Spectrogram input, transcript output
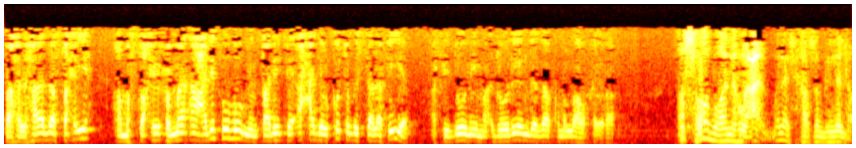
فهل هذا صحيح؟ أم الصحيح ما أعرفه من طريق أحد الكتب السلفية؟ أفيدوني مأجورين. جزاكم الله خيرا. الصواب أنه عام وليس خاصا بالنذر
